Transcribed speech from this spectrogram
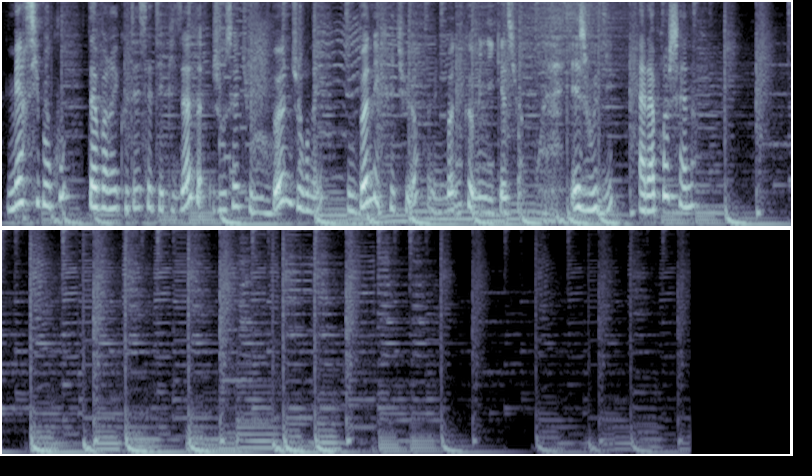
Merci beaucoup d'avoir écouté cet épisode. Je vous souhaite une bonne journée, une bonne écriture, une bonne communication. Et je vous dis à la prochaine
